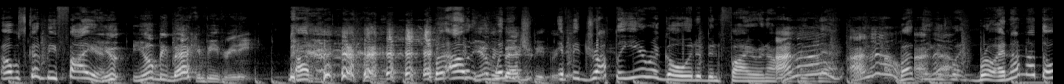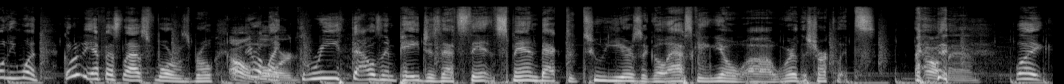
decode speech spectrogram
Oh, it's gonna be fire. you, you'll be back in P3D. I- but I would, You'll be back it, to P3D. if it dropped a year ago, it'd have been fire, and I I know. I know, But I I think know. it's like, bro, and I'm not the only one. Go to the FS Labs forums, bro. Oh, there are Lord. like three thousand pages that stand, span back to two years ago, asking, "Yo, uh, where are the sharklets?" oh man, like,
